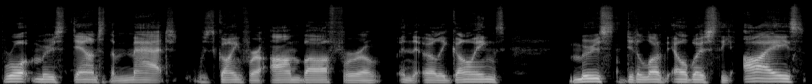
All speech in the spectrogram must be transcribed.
brought Moose down to the mat, was going for an armbar for a, in the early goings. Moose did a lot of elbows to the eyes,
